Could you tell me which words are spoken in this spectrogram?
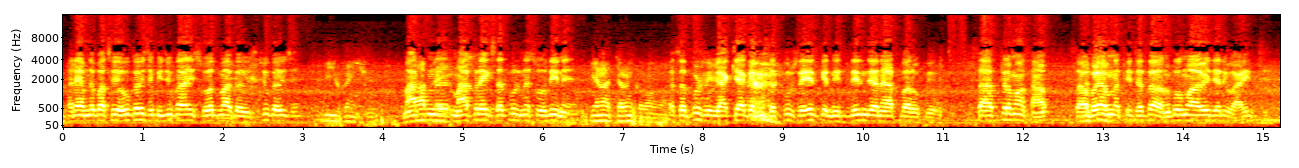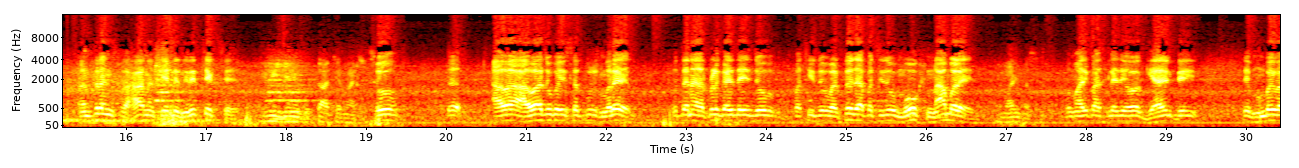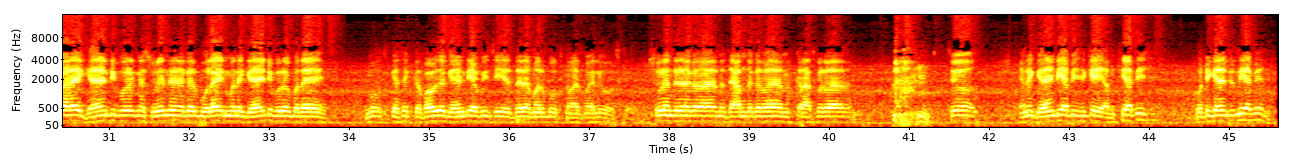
અને એમને પાછું એવું કહ્યું છે, બીજું કઈ શોધમાં કહ્યું. શું કહ્યું છે? બીજું કઈ માત્ર એક એક સત્પુરુષને શોધીને એના ચરણ કરવામાં સત્પુરુષ વ્યાખ્યા કરી. સત્પુરુષ એ જ કે નિર્જન અને આત્માનો ઉપયોગ. શાસ્ત્રમાં સાંભળ્યા નથી છતાં અનુભવમાં આવે જેની વાણી છે. અંતરંગ સહા નથી એટલે નિરીક્ષક છે. શું? આવા આવા જો કોઈ સત્પુરુષ મળે તો તેને અર્પણ કરી દે. જો પછી જો વર્તો જાય પછી જો મોક્ષ ના મળે તો મારી પાસે લેજે. હવે ગેરંટી તે મુંબઈ વાળાએ ગેરંટી પૂર્વક ને સુરેન્દ્રનગર બોલાવીને મને ગેરંટી પૂર્વક બધાએ કે છે કૃપાળુ ગેરંટી આપી છે. એ અત્યારે અમારું મોક્ષ તમારે વર્ષ કે સુરેન્દ્રનગર વાળા જામનગર વાળા ને રાજકોટ વાળા જો એમને ગેરંટી આપી છે કે અમથી આપી છે? ખોટી ગેરંટી નહીં આપી ને?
